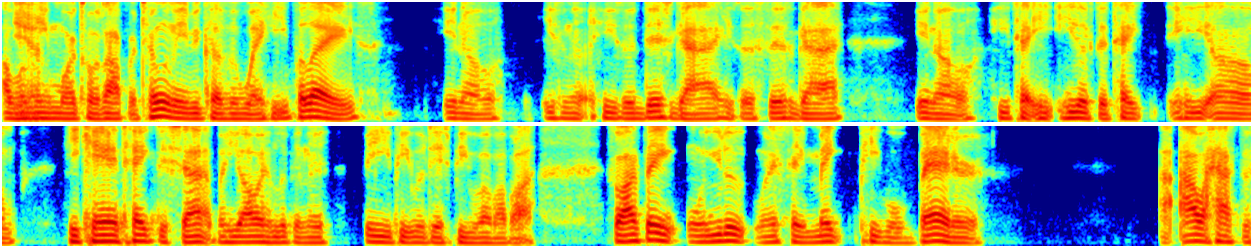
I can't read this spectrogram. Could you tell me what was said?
I would Yeah. lean more towards opportunity because the way he plays, you know, he's a, he's a dish guy, he's an assist guy, you know, he take he, he looks to take he um he can take the shot, but he always looking to feed people, dish people, blah blah blah. So I think when you do when they say make people better, I, would have to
